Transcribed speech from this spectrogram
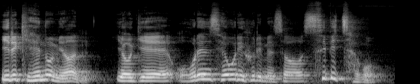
이렇게 해 놓으면 여기에 오랜 세월이 흐르면서 습이 차고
